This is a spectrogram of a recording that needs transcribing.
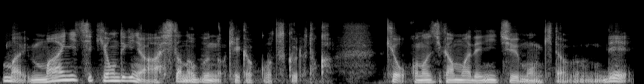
まあ、毎日基本的には明日の分の計画を作るとか、今日この時間までに注文来た分で、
